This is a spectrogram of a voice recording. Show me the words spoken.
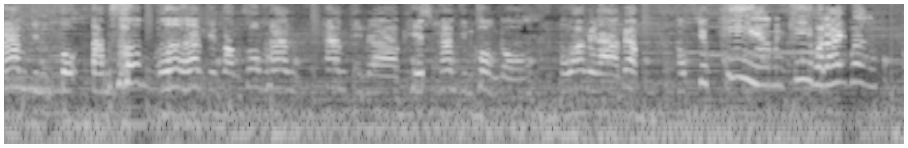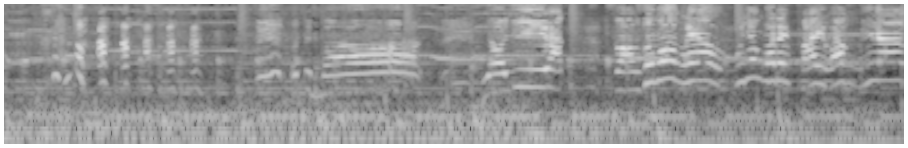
ห้ามกินโตะตำส้ม เออห้ามกินตำส้มห้ามห้ามกินเผ็ดห้ามกินของดอง เพราะว่าเวลาแบบเขาจะขี้มันขี้มาได้เบิ่งมันติดบ้ากยอเยียดสองชั่วโมงแล้วกูยังไม่ได้ไปวังเวียง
